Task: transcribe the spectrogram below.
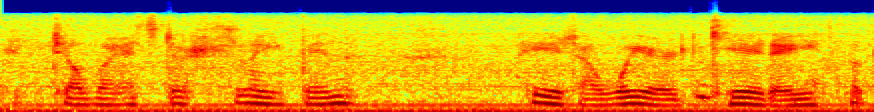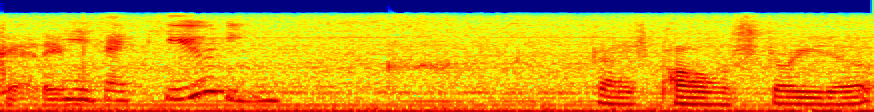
at Sylvester sleeping. He's a weird kitty. Look at him. He's a cutie. Got his paws straight up.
